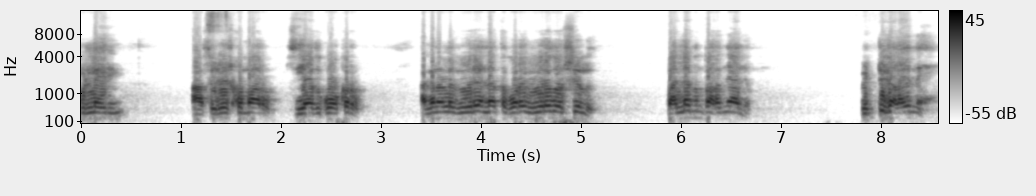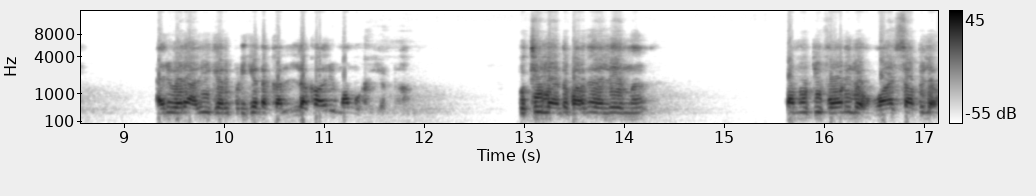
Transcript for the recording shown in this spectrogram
പിള്ളേര് ആ സുരേഷ് കുമാറും സിയാദ് കോക്കറും അങ്ങനെയുള്ള വിവരമില്ലാത്ത കുറെ വിവരദോഷികൾ വല്ലതും പറഞ്ഞാലും വിട്ടുകളയുന്നേ. അതിന് വരെ അതിൽ കയറി പിടിക്കേണ്ട കല്ല കാര്യം മമ്മൂക്കുണ്ട് ബുദ്ധിയില്ലാണ്ട് പറഞ്ഞതല്ലേ എന്ന് മമ്മൂട്ടി ഫോണിലോ വാട്സാപ്പിലോ?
